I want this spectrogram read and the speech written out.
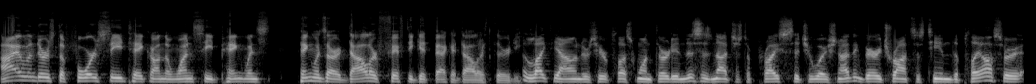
Islanders, the four seed, take on the one seed Penguins. Penguins are a dollar fifty. Get back a dollar thirty. I like the Islanders here plus 130, and this is not just a price situation. I think Barry Trotz's team, the playoffs are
